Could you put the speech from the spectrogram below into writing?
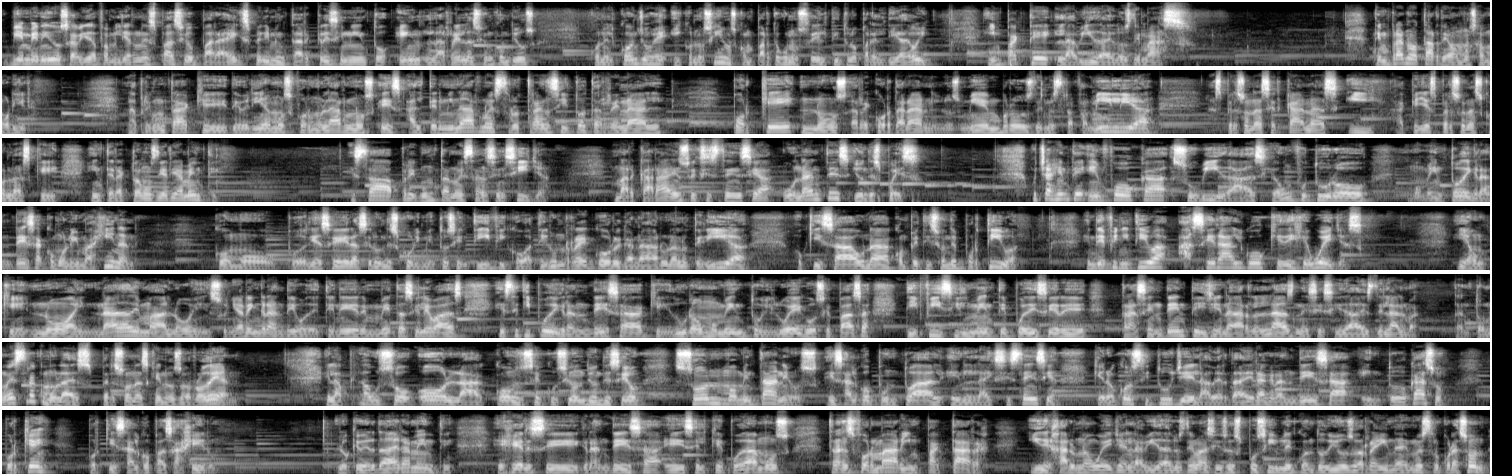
Bienvenidos a Vida Familiar, un espacio para experimentar crecimiento en la relación con Dios, con el cónyuge y con los hijos. Comparto con usted el título para el día de hoy. Impacte la vida de los demás. Temprano o tarde vamos a morir. La pregunta que deberíamos formularnos es, al terminar nuestro tránsito terrenal, ¿por qué nos recordarán los miembros de nuestra familia, las personas cercanas y aquellas personas con las que interactuamos diariamente? Esta pregunta no es tan sencilla. Marcará en su existencia un antes y un después. Mucha gente enfoca su vida hacia un futuro momento de grandeza como lo imaginan, como podría ser hacer un descubrimiento científico, batir un récord, ganar una lotería o quizá una competición deportiva. En definitiva, hacer algo que deje huellas. Y aunque no hay nada de malo en soñar en grande o de tener metas elevadas, este tipo de grandeza que dura un momento y luego se pasa difícilmente puede ser eh, trascendente y llenar las necesidades del alma, tanto nuestra como las personas que nos rodean. El aplauso o la consecución de un deseo son momentáneos, es algo puntual en la existencia que no constituye la verdadera grandeza en todo caso. ¿Por qué? Porque es algo pasajero. Lo que verdaderamente ejerce grandeza es el que podamos transformar, impactar y dejar una huella en la vida de los demás. Y eso es posible cuando Dios reina en nuestro corazón,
